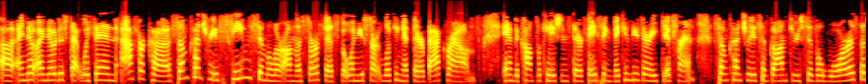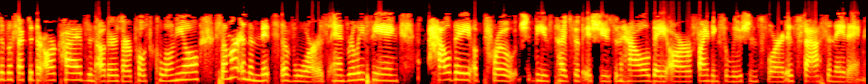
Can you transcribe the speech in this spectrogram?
Uh, I know I noticed that within Africa, some countries seem similar on the surface, but when you start looking at their backgrounds and the complications they're facing, they can be very different. Some countries have gone through civil wars that have affected their archives, and others are post-colonial. Some are in the midst of wars and really seeing how they approach these types of issues and how they are finding solutions for it is fascinating.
